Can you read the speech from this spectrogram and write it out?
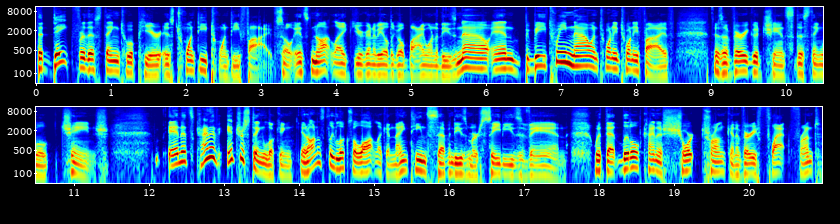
the date for this thing to appear is 2025, so it's not like you're going to be able to go buy one of these now. And between now and 2025, there's a very good chance this thing will change and it's kind of interesting looking. It honestly looks a lot like a 1970s Mercedes van with that little kind of short trunk and a very flat front.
